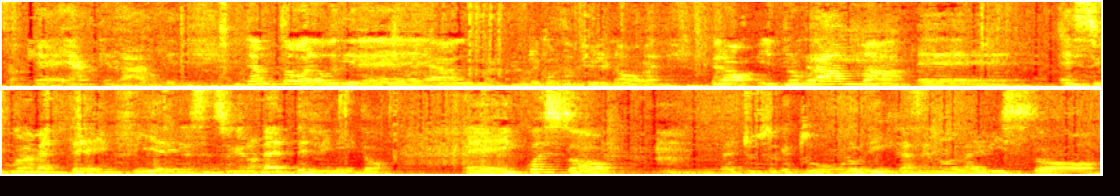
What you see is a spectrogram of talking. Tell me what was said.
perché è anche tardi. Intanto volevo dire, al, non ricordo più il nome, però il programma è, è sicuramente in fieri, nel senso che non è definito. E in questo mm, è giusto che tu lo dica se non l'hai visto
